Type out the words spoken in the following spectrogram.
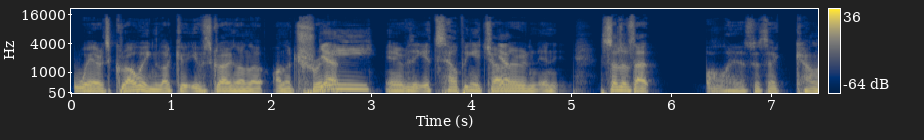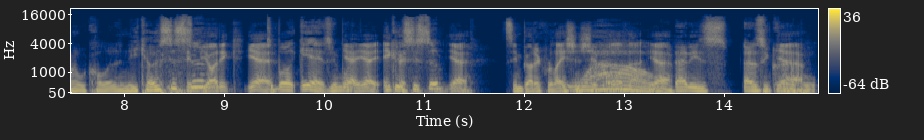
where it's growing. Like if it's growing on a, on a tree and everything, it's helping each other and, and sort of that, oh, what is it, like Colin would call it an ecosystem? Symbiotic, yeah, Symbiotic, yeah, yeah, symbiotic yeah, ecosystem, yeah, symbiotic relationship, all of that. Wow, Yeah, That is, that is incredible.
